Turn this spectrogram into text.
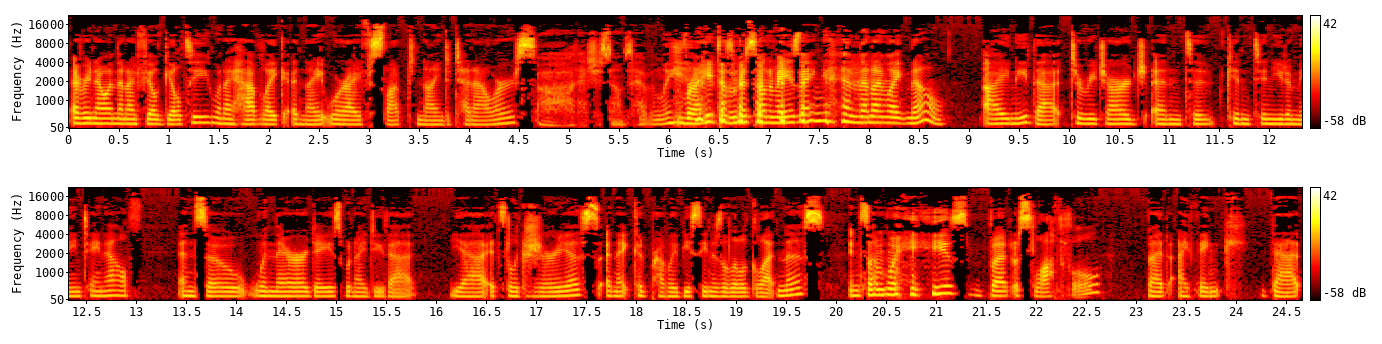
every now and then I feel guilty when I have like a night where I've slept nine to 10 hours. Oh, that just sounds heavenly. Right? Doesn't it sound amazing? And then I'm like, no, I need that to recharge and to continue to maintain health. And so when there are days when I do that, yeah, it's luxurious and it could probably be seen as a little gluttonous in some ways, but slothful. But I think that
